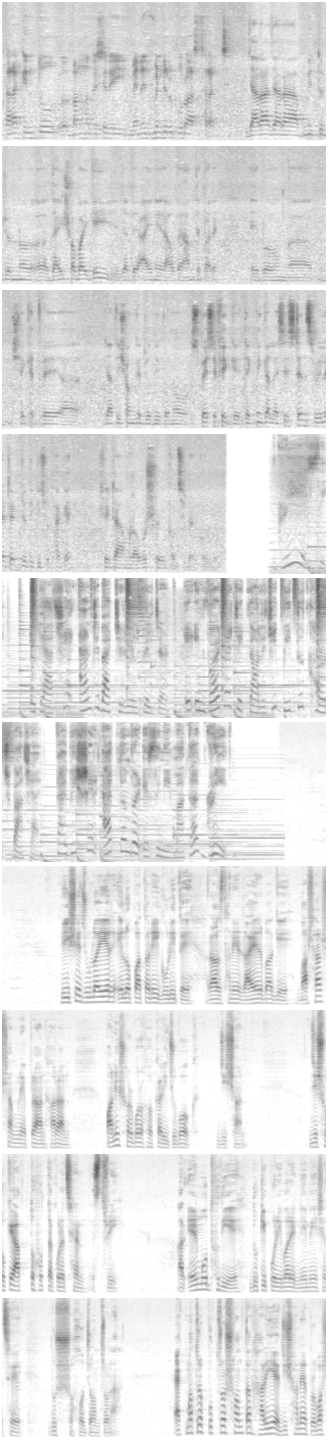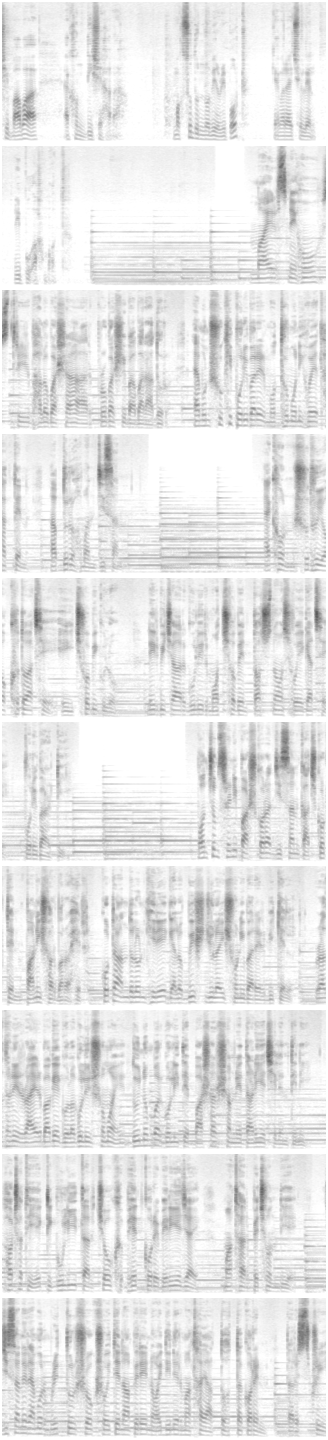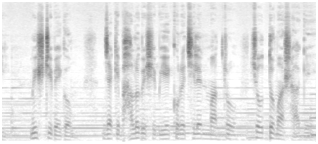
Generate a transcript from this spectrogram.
তারা কিন্তু বাংলাদেশের এই ম্যানেজমেন্টের উপর আস্থা রাখছে। যারা যারা মৃত্যুর জন্য দায়ী সবাইকেই যাতে আইনের আওতায় আনতে পারে এবং সেক্ষেত্রে জাতিসংঘের যদি কোনো স্পেসিফিক টেকনিক্যাল অ্যাসিস্ট্যান্স রিলেটেড যদি কিছু থাকে সেটা আমরা অবশ্যই কনসিডার করব। গ্রি এসি এতে আছে অ্যান্টিব্যাকটেরিয়াল ফিল্টার এর ইনভার্টার টেকনোলজি বিদ্যুৎ খরচ বাঁচায়। তাই বিশ্বের এক নম্বর এসি নির্মাতা গ্রি বিশে জুলাইয়ের এলোপাতারি গুলিতে রাজধানীর রায়েরবাগে বাসার সামনে প্রাণ হারান পানি সরবরাহকারী যুবক জিশান। যে শোকে আত্মহত্যা করেছেন স্ত্রী। আর এর মধ্য দিয়ে দুটি পরিবারে নেমে এসেছে দুঃসহ যন্ত্রণা। একমাত্র পুত্র সন্তান হারিয়ে জিশানের প্রবাসী বাবা এখন দিশেহারা। মকসুদুন নবীর রিপোর্ট, ক্যামেরায় ছিলেন রিপু আহমদ। মায়ের স্নেহ, স্ত্রীর ভালোবাসা আর প্রবাসী বাবার আদর, এমন সুখী পরিবারের মধ্যমণি হয়ে থাকতেন আব্দুর রহমান জিসান। এখন শুধুই অক্ষত আছে এই ছবিগুলো। নির্বিচার গুলির মৎসবে তছনছ হয়ে গেছে পরিবারটি। পঞ্চম শ্রেণি পাশ করা জিসান কাজ করতেন পানি সরবরাহের। কোটা আন্দোলন ঘিরে গেল বিশ জুলাই শনিবারের বিকেল। রাজধানীর রায়েরবাগে গোলাগুলির সময় দুই নম্বর গলিতে বাসার সামনে দাঁড়িয়েছিলেন তিনি। হঠাৎই একটি গুলি তার চোখ ভেদ করে বেরিয়ে যায় মাথার পেছন দিয়ে। জিসানের এমন মৃত্যুর শোক সইতে না পেরে নয় দিনের মাথায় আত্মহত্যা করেন তার স্ত্রী মিষ্টি বেগম, যাকে ভালোবেসে বিয়ে করেছিলেন মাত্র চোদ্দ মাস আগে।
